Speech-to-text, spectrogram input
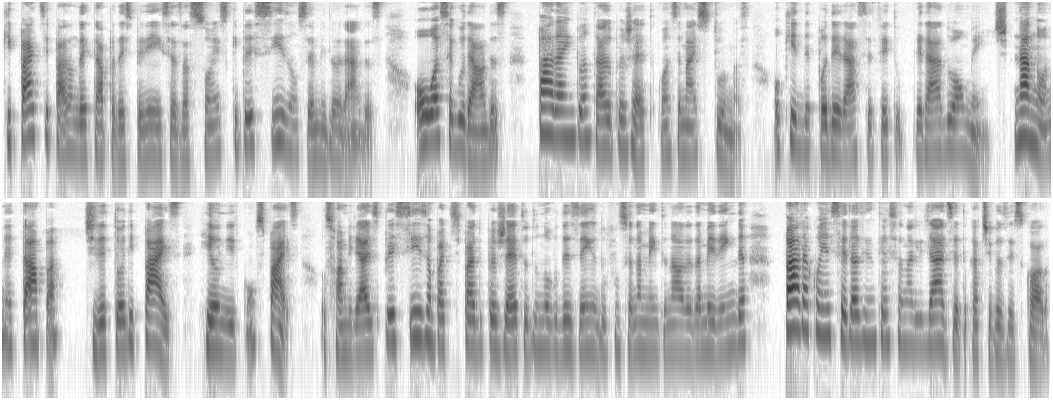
que participaram da etapa da experiência as ações que precisam ser melhoradas ou asseguradas para implantar o projeto com as demais turmas. o que poderá ser feito gradualmente. Na nona etapa, diretor e pais, reunir com os pais. Os familiares precisam participar do projeto do novo desenho do funcionamento na hora da merenda para conhecer as intencionalidades educativas da escola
